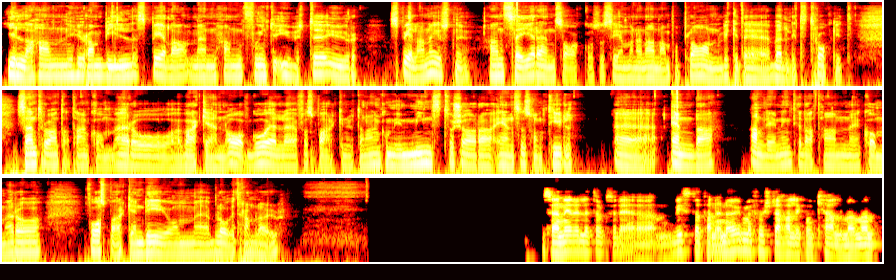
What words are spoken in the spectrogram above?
gilla han hur han vill spela men han får inte ut det ur spelarna just nu. Han säger en sak och så ser man en annan på plan, vilket är väldigt tråkigt. Sen tror jag inte att han kommer att varken avgå eller få sparken, utan han kommer ju minst få köra en säsong till. Eh, enda anledning till att han kommer att få sparken, det är om eh, Blåvitt ramlar ur. Sen är det lite också det, visst att han är nöjd med första halvlek mot Kalmar, men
